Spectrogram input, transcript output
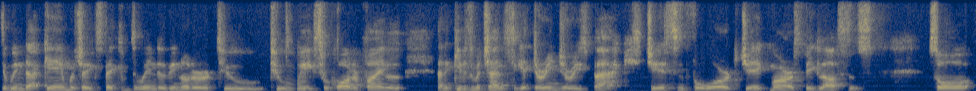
They win that game, which I expect them to win, there'll be another two two weeks for quarter final, and it gives them a chance to get their injuries back. Jason Forde, Jake Morris, big losses. So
